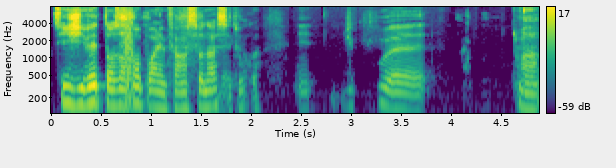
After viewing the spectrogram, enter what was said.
si j'y vais de temps en temps pour aller me faire un sauna, c'est tout. Quoi. Et du coup, euh, Voilà.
